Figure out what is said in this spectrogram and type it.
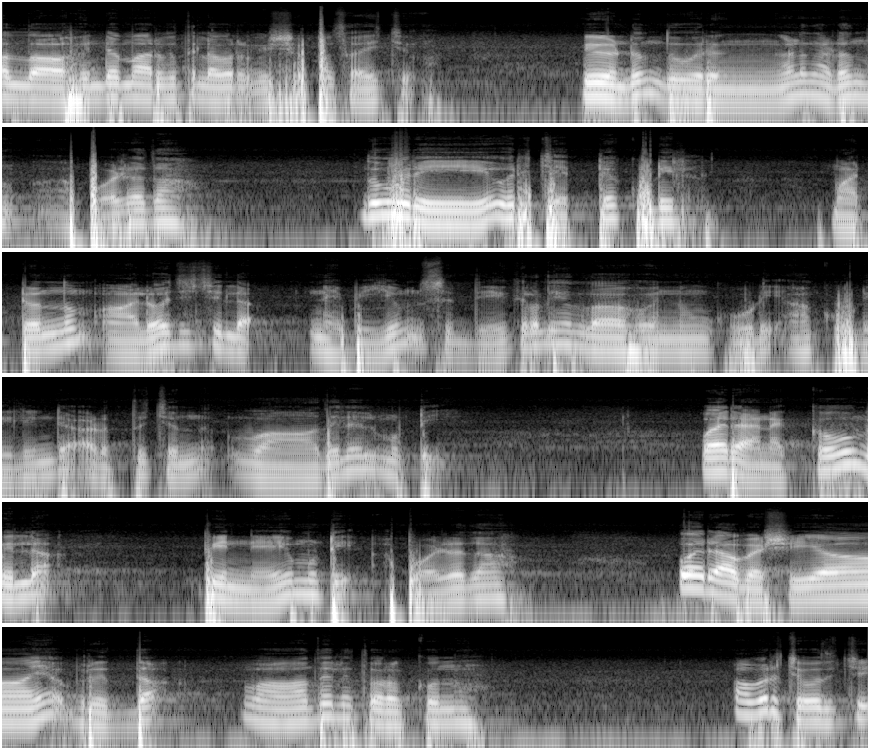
അള്ളാഹുവിന്റെ മാർഗത്തിൽ അവർ വിശപ്പ് സഹിച്ചു. വീണ്ടും ദൂരങ്ങൾ നടന്നു. അപ്പോഴതാ ദൂരെ ഒരു ചെറ്റക്കുടിൽ. മറ്റൊന്നും ആലോചിച്ചില്ല. നബിയും സിദ്ദീഖ് അള്ളാഹുവിനും കൂടി ആ കുടിലിന്റെ അടുത്ത് ചെന്ന് വാതിലിൽ മുട്ടി. ഒരനക്കവുമില്ല പിന്നെയും മുട്ടി. അപ്പോഴതാ ഒരവശിയായ വൃദ്ധ വാതിൽ തുറക്കുന്നു. അവർ ചോദിച്ചു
